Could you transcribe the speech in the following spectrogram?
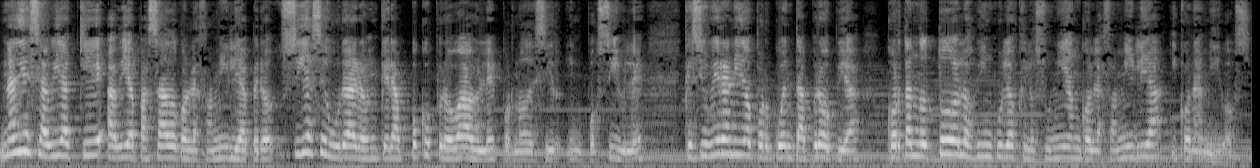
Nadie sabía qué había pasado con la familia, pero sí aseguraron que era poco probable, por no decir imposible, que se hubieran ido por cuenta propia, cortando todos los vínculos que los unían con la familia y con amigos.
